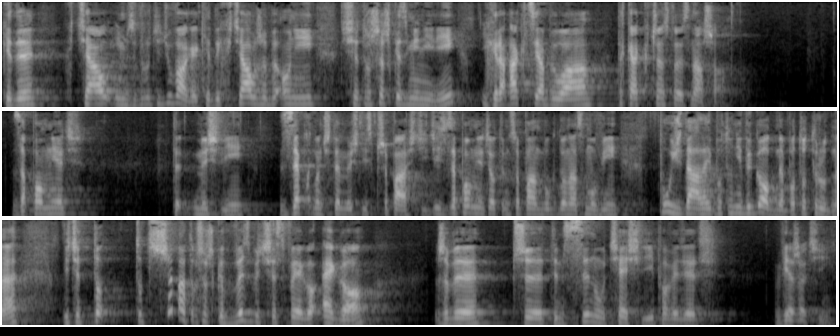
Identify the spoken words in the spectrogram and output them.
Kiedy chciał im zwrócić uwagę, kiedy chciał, żeby oni się troszeczkę zmienili, ich reakcja była taka, jak często jest nasza. Zapomnieć te myśli, zepchnąć te myśli z przepaści, gdzieś zapomnieć o tym, co Pan Bóg do nas mówi, pójść dalej, bo to niewygodne, bo to trudne. Wiecie, to, to trzeba troszeczkę wyzbyć się swojego ego, żeby przy tym synu cieśli powiedzieć: Wierzę ci.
